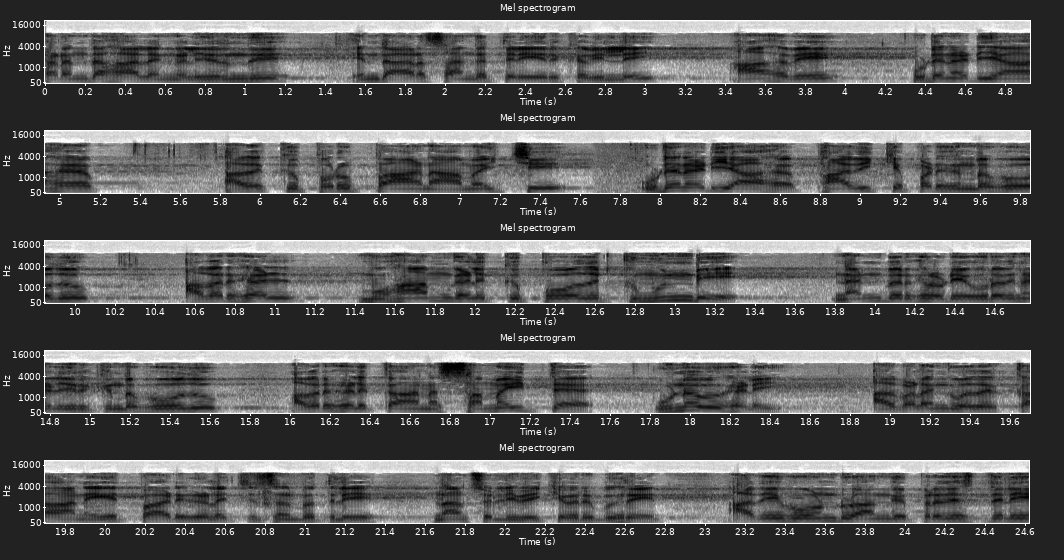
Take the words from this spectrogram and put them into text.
கடந்த காலங்களில் இருந்து இந்த அரசாங்கத்திலே இருக்கவில்லை. ஆகவே உடனடியாக அதற்கு பொறுப்பான அமைச்சு உடனடியாக பாதிக்கப்படுகின்ற போது அவர்கள் முகாம்களுக்கு போவதற்கு முன்பே நண்பர்களுடைய உறவினர்கள் இருக்கின்ற போது அவர்களுக்கான சமைத்த உணவுகளை அது வழங்குவதற்கான ஏற்பாடுகளை சந்தர்ப்பத்திலே நான் சொல்லி வைக்க விரும்புகிறேன். அதே போன்று அங்கு பிரதேசத்திலே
